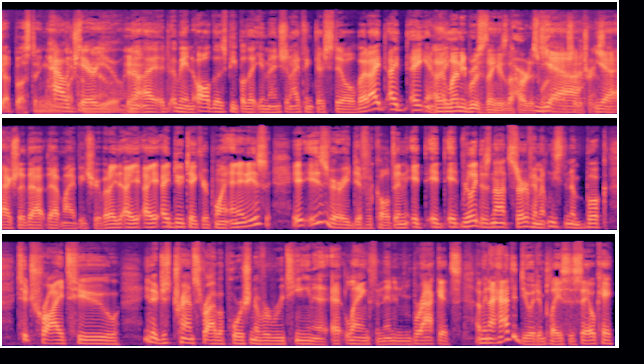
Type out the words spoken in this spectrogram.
gut busting. How dare you? Yeah. No, I, I, mean, all those people that you mentioned, I think they're still. But I, I, I you know, I Lenny Bruce thing is the hardest one. Yeah, actually yeah, actually, that that might be true. But I, I, I, do take your point, and it is it is very difficult, and it, it it really does not serve him, at least in a book, to try to you know just transcribe a portion of a routine at, at length, and then in brackets. I mean, I had to do it in places. Say, okay,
